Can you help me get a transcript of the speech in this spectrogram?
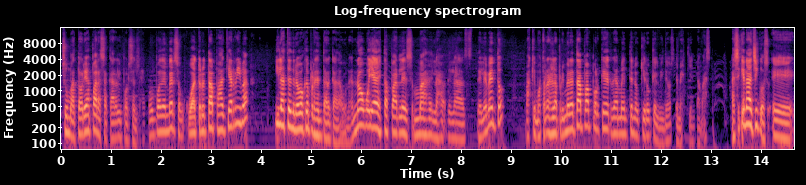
sumatorias para sacar el porcentaje. Como pueden ver, son cuatro etapas aquí arriba y las tendremos que presentar cada una. No voy a destaparles más de las, de las del evento, más que mostrarles la primera etapa porque realmente no quiero que el video se me extienda más. Así que nada chicos, eh,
